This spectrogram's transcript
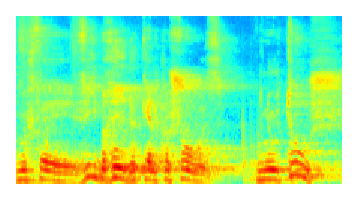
nous fait vibrer de quelque chose, nous touche.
